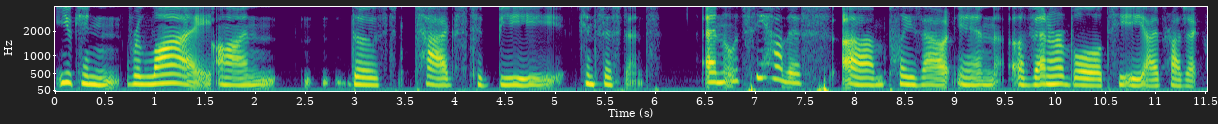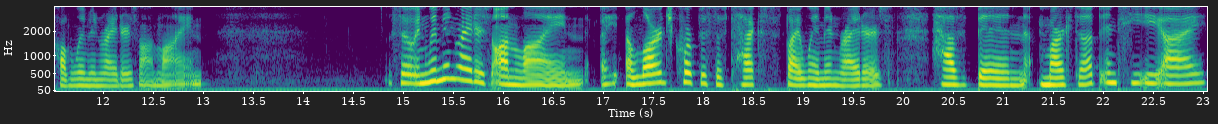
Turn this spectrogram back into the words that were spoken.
you can rely on those t- tags to be consistent. And let's see how this um, plays out in a venerable TEI project called Women Writers Online. So, in Women Writers Online, a, a, large corpus of texts by women writers have been marked up in TEI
